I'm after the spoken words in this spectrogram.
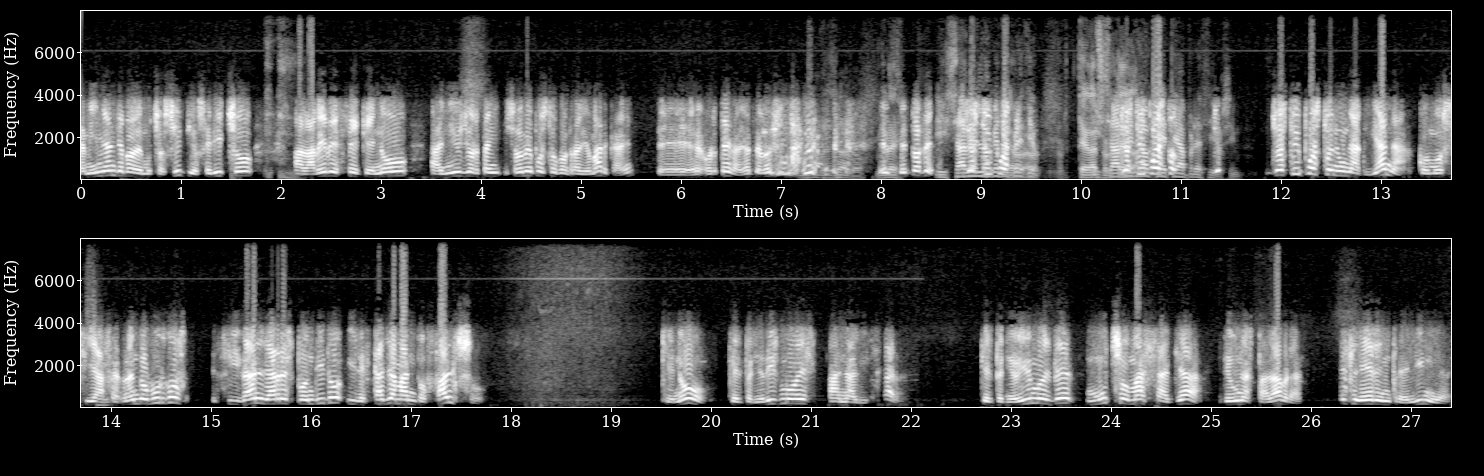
a mí me han llamado de muchos sitios. He dicho a la BBC que no, al New York Times, y solo me he puesto con Radio Marca, ¿eh? De Ortega, ya te lo digo. Entonces, Y yo sabes lo que te aprecio. Ortega Y sabes Yo estoy lo que puesto- te aprecio, sí. yo estoy puesto en una diana, como si a Fernando Burgos Zidane le ha respondido y le está llamando falso. Que no, que el periodismo es analizar, que el periodismo es ver mucho más allá de unas palabras, es leer entre líneas.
